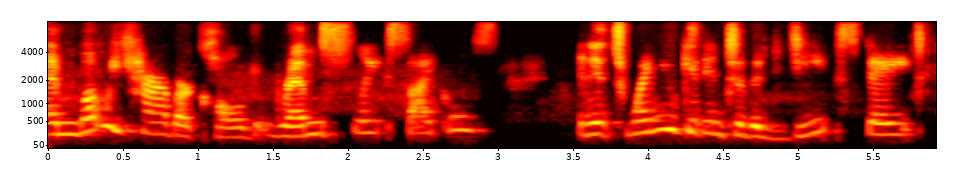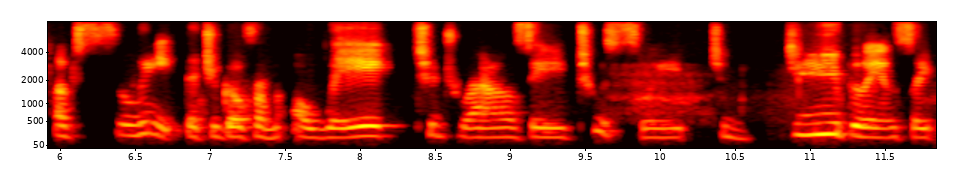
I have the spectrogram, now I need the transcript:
And what we have are called REM sleep cycles. And it's when you get into the deep state of sleep that you go from awake to drowsy to asleep to deeply in sleep.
